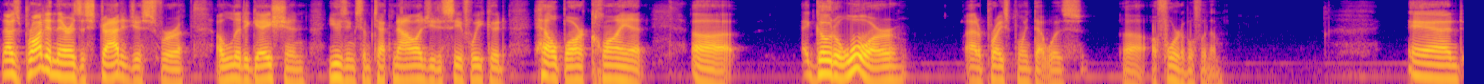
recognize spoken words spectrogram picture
And I was brought in there as a strategist for a, a litigation using some technology to see if we could help our client uh, go to war at a price point that was uh, affordable for them. And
